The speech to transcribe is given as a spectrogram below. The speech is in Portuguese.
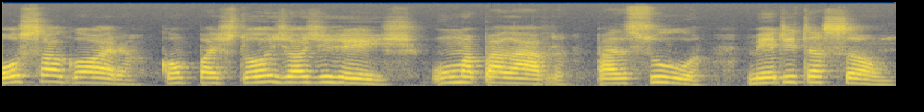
Ouça agora, com o pastor Jorge Reis, uma palavra para sua meditação.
